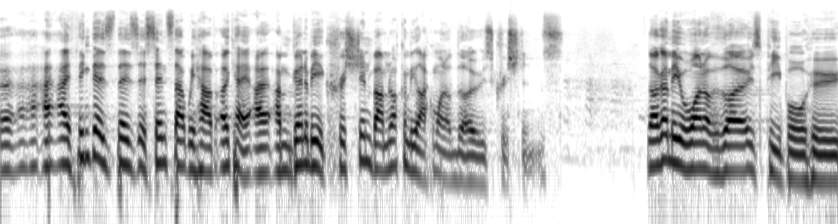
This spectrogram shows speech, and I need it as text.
uh, I, think there's there's a sense that we have. Okay, I, I'm going to be a Christian, but I'm not going to be like one of those Christians. Not going to be one of those people who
